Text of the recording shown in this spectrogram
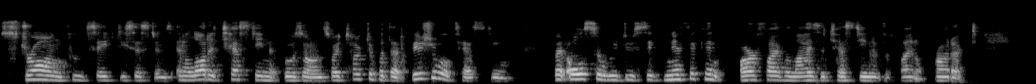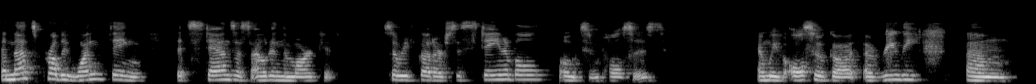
strong food safety systems and a lot of testing that goes on. So I talked about that visual testing, but also we do significant R5 ELISA testing of the final product. And that's probably one thing that stands us out in the market. So we've got our sustainable oats and pulses, and we've also got a really um,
